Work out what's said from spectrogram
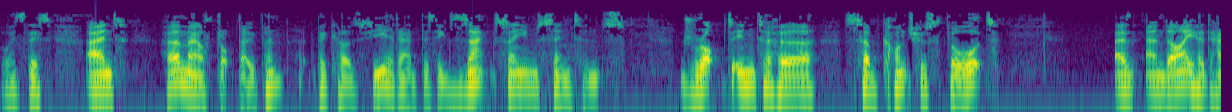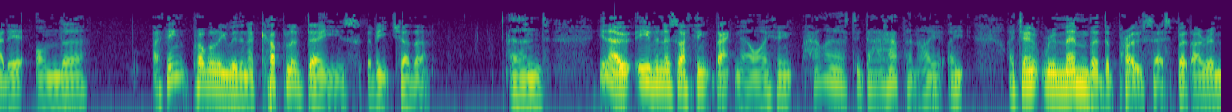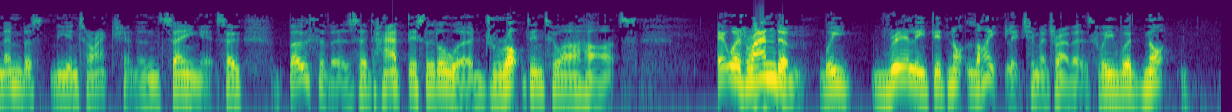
Was this and her mouth dropped open because she had had this exact same sentence dropped into her subconscious thought, as, and I had had it on the, I think probably within a couple of days of each other. And, you know, even as I think back now, I think, how on earth did that happen? I, I, I don't remember the process, but I remember the interaction and saying it. So both of us had had this little word dropped into our hearts it was random. We really did not like Lytchett Matravers. We would not,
